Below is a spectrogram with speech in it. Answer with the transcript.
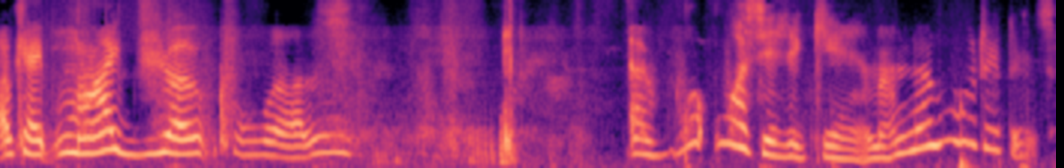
Okay, my joke was. Uh, what was it again? I know what it is.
